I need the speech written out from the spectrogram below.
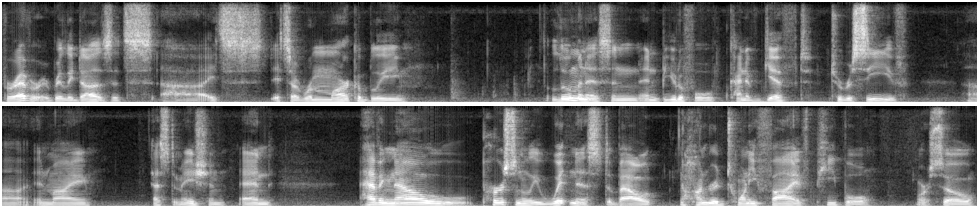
forever. It really does. It's uh, it's it's a remarkably luminous and, and beautiful kind of gift to receive uh, in my estimation. And having now personally witnessed about 125 people or so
